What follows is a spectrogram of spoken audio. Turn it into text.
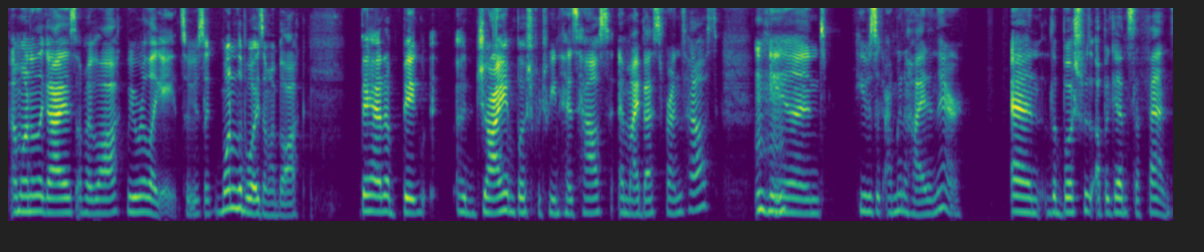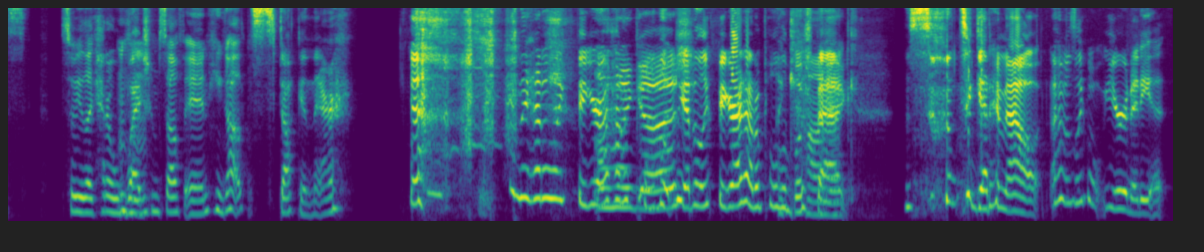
And one of the guys on my block, we were like eight, so he was like one of the boys on my block. They had a big, a giant bush between his house and my best friend's house, Mhm. and he was like, "I'm gonna hide in there." And the bush was up against the fence, so he like had to wedge himself in. He got stuck in there, and they had to like figure Oh out how to pull. The, gosh. we had to like figure out how to pull the bush back so, to get him out. I was like, well, "You're an idiot."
